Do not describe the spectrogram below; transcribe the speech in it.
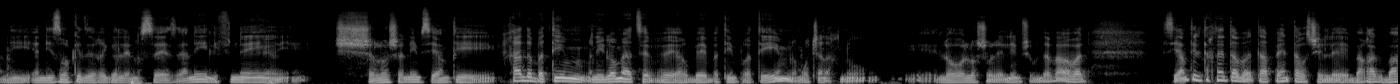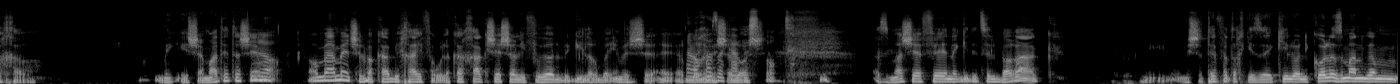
אני, אני אזרוק את זה רגע לנושא הזה. אני לפני שלוש שנים סיימתי, אחד הבתים, אני לא מעצב הרבה בתים פרטיים, למרות שאנחנו אה, לא, לא שוללים שום דבר, אבל סיימתי לתכנן את הפנטהאוס של אה, ברק בכר. שמעת את השם? לא. הוא מאמן של מכבי חיפה, הוא לקח רק שש אליפויות בגיל 43. לא חזקה בספורט. אז מה שיפה נגיד אצל ברק, אני משתף אותך כי זה כאילו אני כל הזמן גם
